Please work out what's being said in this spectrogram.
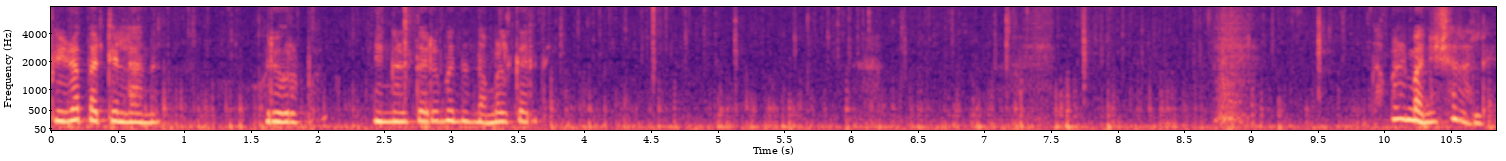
പിഴ പറ്റില്ല എന്ന് ഒരു ഉറപ്പ് നിങ്ങൾ തരുമെന്ന് നമ്മൾ കരുതി. നമ്മൾ മനുഷ്യരല്ലേ?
